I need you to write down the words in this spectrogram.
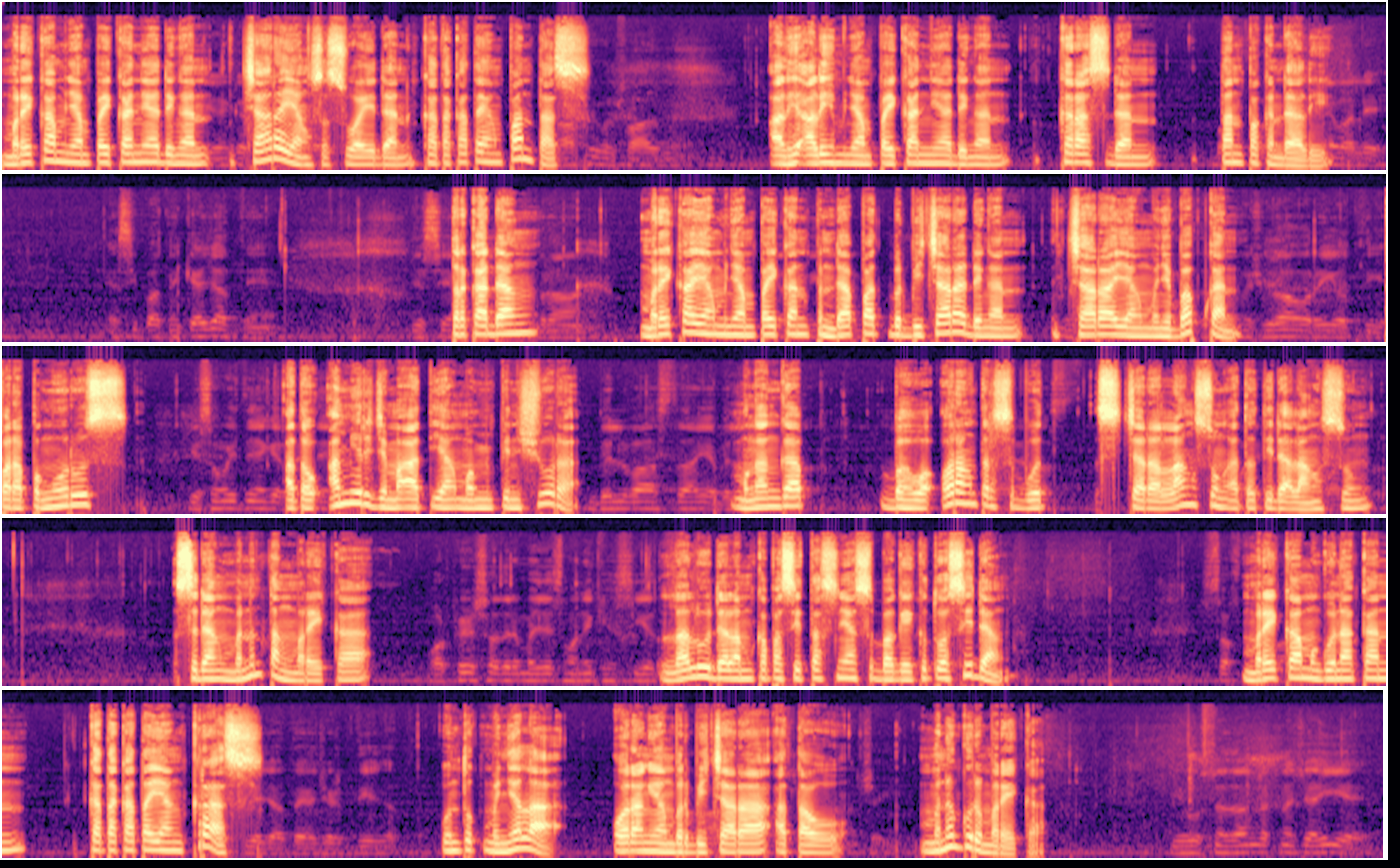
mereka menyampaikannya dengan cara yang sesuai dan kata-kata yang pantas, alih-alih menyampaikannya dengan keras dan tanpa kendali. Terkadang mereka yang menyampaikan pendapat berbicara dengan cara yang menyebabkan para pengurus atau amir jemaat yang memimpin syura menganggap bahwa orang tersebut secara langsung atau tidak langsung sedang menentang mereka lalu dalam kapasitasnya sebagai ketua sidang mereka menggunakan kata-kata yang keras untuk menyela orang yang berbicara atau menegur mereka.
